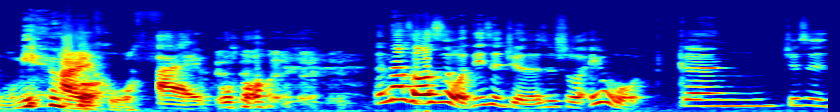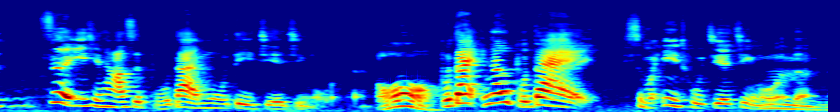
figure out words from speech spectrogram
怎么灭火，爱火，爱火。那那时候是我第一次觉得是说，哎，我跟就是这个异性他是不带目的接近我的哦，不带应该是不带什么意图接近我的。嗯、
